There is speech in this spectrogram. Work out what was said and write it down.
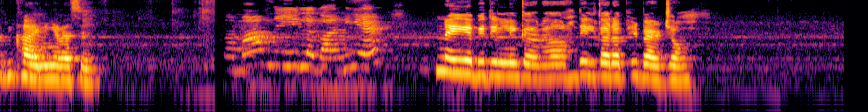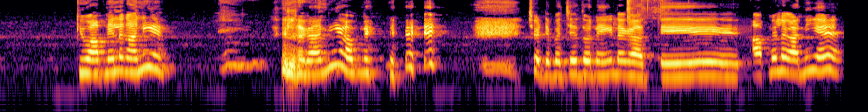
अभी खाए नहीं है वैसे। नहीं, अभी दिल नहीं कर रहा। दिल कर रहा, फिर बैठ जाऊँ। क्यों, आपने लगानी है? लगानी है आपने? छोटे बच्चे तो नहीं लगाते। आपने लगानी है?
